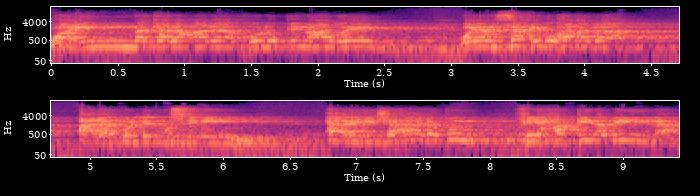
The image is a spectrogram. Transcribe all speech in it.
وإنك لعلى خلق عظيم. وينسحب هذا على كل المسلمين. هذه شهادة في حق نبينا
